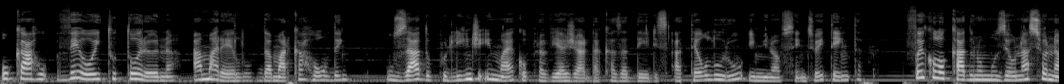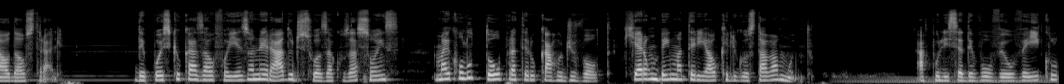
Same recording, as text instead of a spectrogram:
o carro V8 Torana amarelo da marca Holden usado por Lindy e Michael para viajar da casa deles até o Luru em 1980, foi colocado no Museu Nacional da Austrália. Depois que o casal foi exonerado de suas acusações, Michael lutou para ter o carro de volta, que era um bem material que ele gostava muito. A polícia devolveu o veículo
